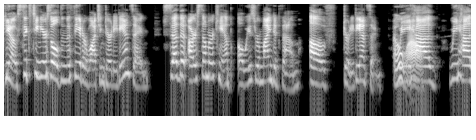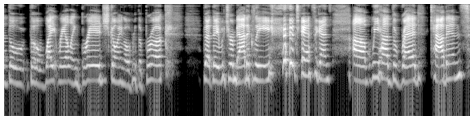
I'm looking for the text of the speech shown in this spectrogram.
you know 16 years old in the theater watching Dirty Dancing, said that our summer camp always reminded them of Dirty Dancing. Oh, we wow. had we had the the white railing bridge going over the brook that they would dramatically dance against. Um, we had the red cabins,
